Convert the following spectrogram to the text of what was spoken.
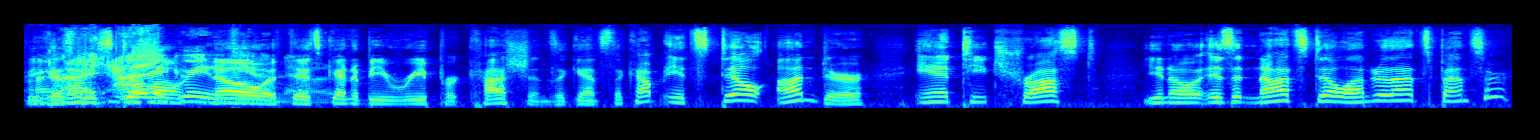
because I- we still I don't agree know if on there's going to be repercussions against the company. It's still under antitrust. You know, is it not still under that, Spencer?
